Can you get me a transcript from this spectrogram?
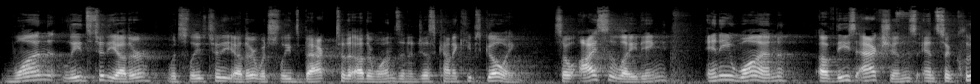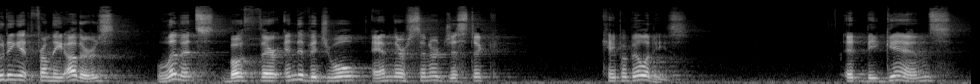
One leads to the other, which leads to the other, which leads back to the other ones, and it just kind of keeps going. So, isolating any one of these actions and secluding it from the others limits both their individual and their synergistic capabilities. It begins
